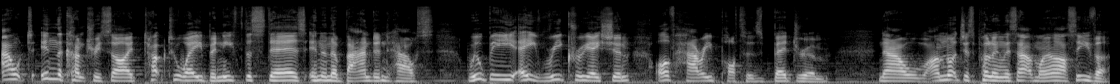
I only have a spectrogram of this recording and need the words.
Out in the countryside, tucked away beneath the stairs in an abandoned house, will be a recreation of Harry Potter's bedroom. Now, I'm not just pulling this out of my ass either.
